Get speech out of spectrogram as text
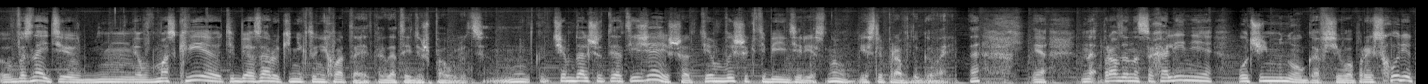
вы знаете, в Москве тебя за руки никто не хватает, когда ты идешь по улице. М, Чем дальше ты отъезжаешь, а тем выше к тебе интерес. Ну, если правду говорить. Да? Э, Правда, на Сахалине очень много всего происходит.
